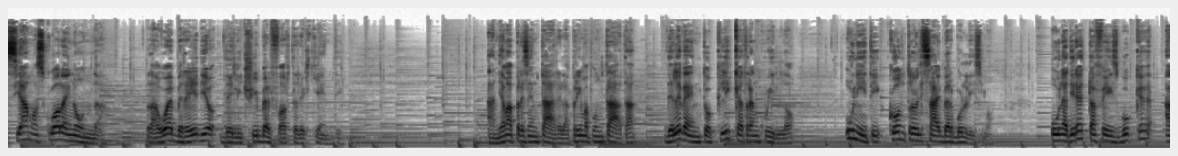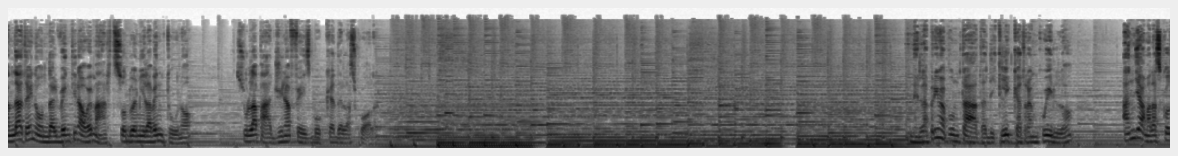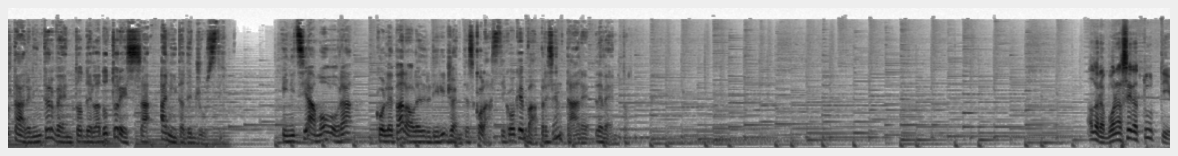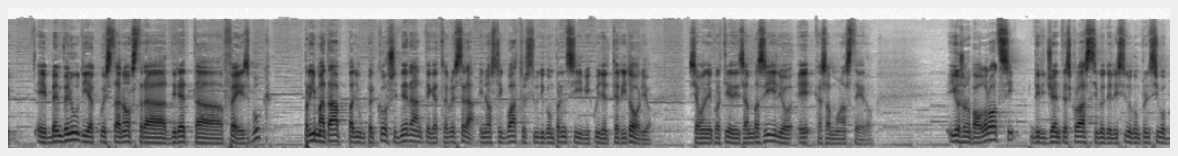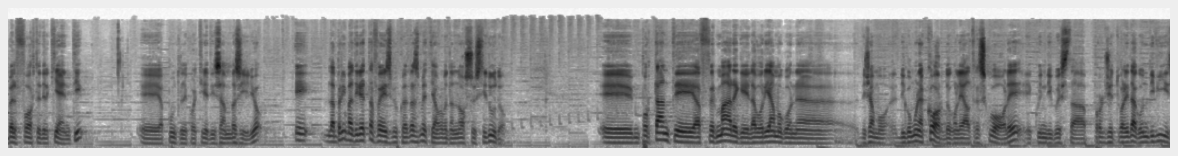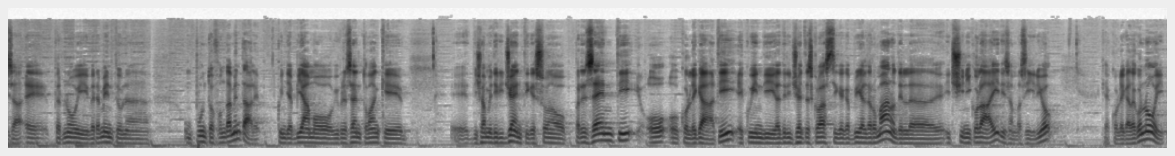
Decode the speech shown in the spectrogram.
Siamo a scuola in onda, la web radio dell'IC Belforte del Chienti. Andiamo a presentare la prima puntata dell'evento Clicca Tranquillo, uniti contro il cyberbullismo. Una diretta Facebook andata in onda il 29 marzo 2021 sulla pagina Facebook della scuola. Nella prima puntata di Clicca Tranquillo andiamo ad ascoltare l'intervento della dottoressa Anita De Giusti. Iniziamo ora con le parole del dirigente scolastico che va a presentare l'evento. Allora, buonasera a tutti e benvenuti a questa nostra diretta Facebook prima tappa di un percorso itinerante che attraverserà i nostri quattro istituti comprensivi qui del territorio. Siamo nei quartieri di San Basilio e Casal Monastero. Io sono Paolo Lozzi, dirigente scolastico dell'Istituto Comprensivo Belforte del Chienti, eh, appunto nel quartiere di San Basilio, e la prima diretta Facebook la trasmettiamo proprio dal nostro istituto. È importante affermare che lavoriamo con eh, diciamo, di comune accordo con le altre scuole e quindi questa progettualità condivisa è per noi veramente una, un punto fondamentale. Quindi abbiamo, vi presento anche eh, diciamo, i dirigenti che sono presenti o, o, collegati e quindi la dirigente scolastica Gabriele Romano del eh, IC Nicolai di San Basilio che è collegata con noi,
